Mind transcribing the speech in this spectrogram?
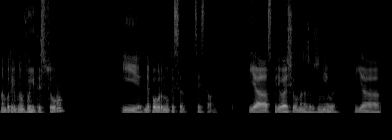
Нам потрібно вийти з цього і не повернутися в цей стан. Я сподіваюся, що ви мене зрозуміли. Я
